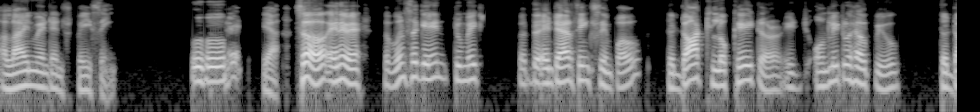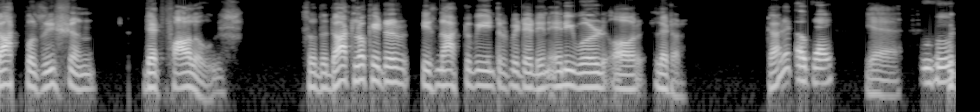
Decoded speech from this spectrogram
alignment and spacing. hmm Yeah. So anyway, once again, to make the entire thing simple, the dot locator is only to help you the dot position that follows. So the dot locator is not to be interpreted in any word or letter. Got it? okay Yeah. hmm But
